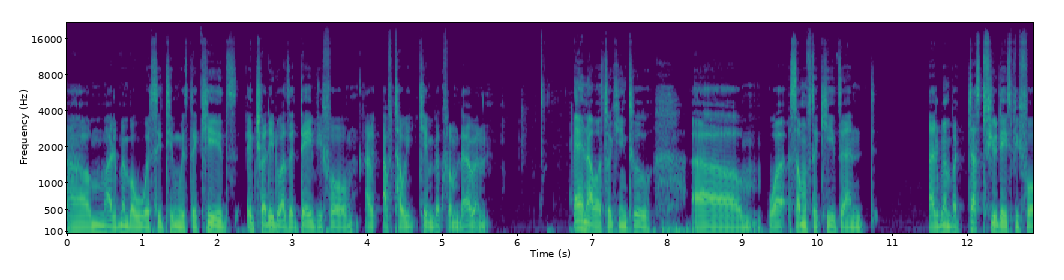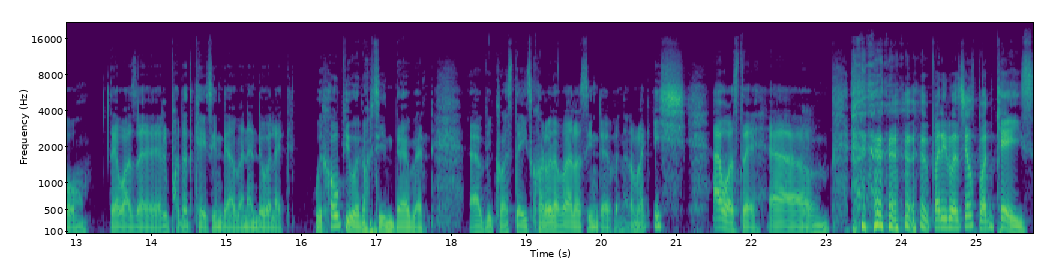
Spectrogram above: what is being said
um, I remember we were sitting with the kids. Actually, it was a day before, after we came back from Durban and I was talking to um, some of the kids, and I remember just a few days before there was a reported case in Durban, and they were like, "We hope you were not in Durban uh, because there is coronavirus in Durban." And I'm like, "Ish, I was there, um, but it was just one case,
